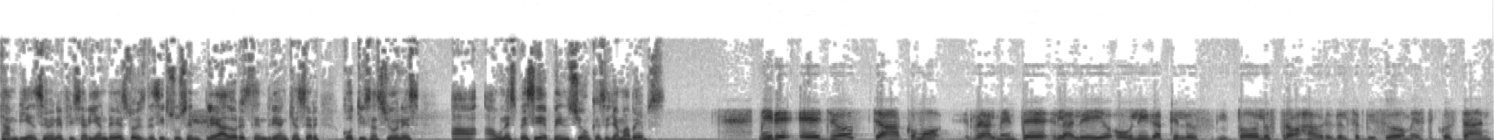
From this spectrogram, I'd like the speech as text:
también se beneficiarían de esto, es decir, sus empleadores tendrían que hacer cotizaciones a, a una especie de pensión que se llama BEPS. Mire, ellos ya como realmente la ley obliga que los todos los trabajadores del servicio doméstico están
